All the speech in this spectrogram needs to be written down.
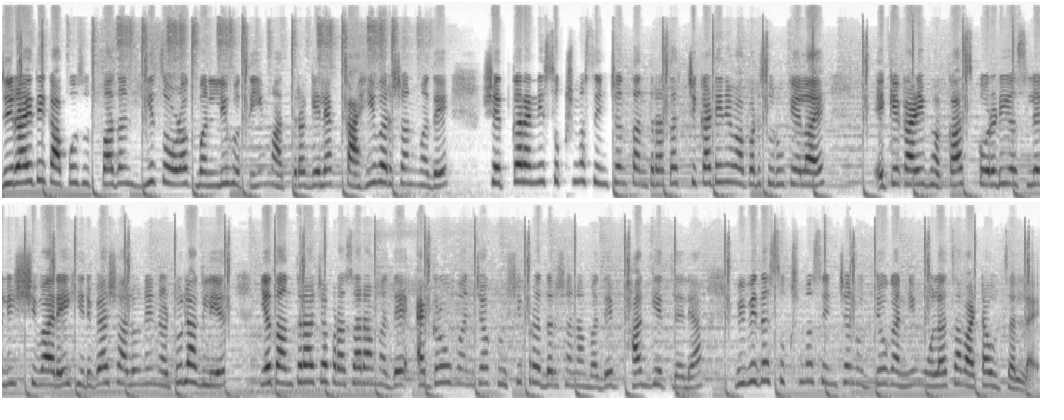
जिरायती कापूस उत्पादन हीच ओळख बनली होती. मात्र गेल्या काही वर्षांमध्ये शेतकऱ्यांनी सूक्ष्म सिंचन तंत्राचा चिकाटीने वापर सुरू केला आहे एकेकाळी भकास कोरडी असलेली शिवारे हिरव्या शालूने नटू लागली आहेत या तंत्राच्या प्रसारामध्ये अॅग्रोवनच्या कृषी प्रदर्शनामध्ये भाग घेतलेल्या विविध सूक्ष्म सिंचन उद्योगांनी मोलाचा वाटा उचललाय.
